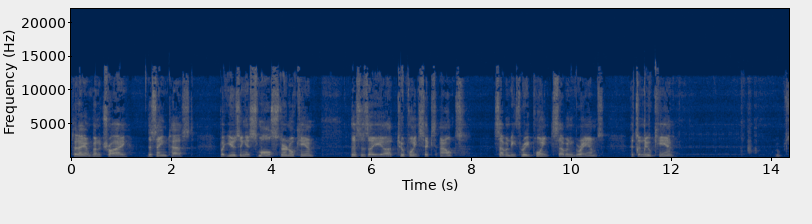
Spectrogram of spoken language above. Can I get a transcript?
Today I'm going to try the same test but using a small sterno can. This is a uh, 2.6 ounce 73.7 grams. It's a new can. Oops.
